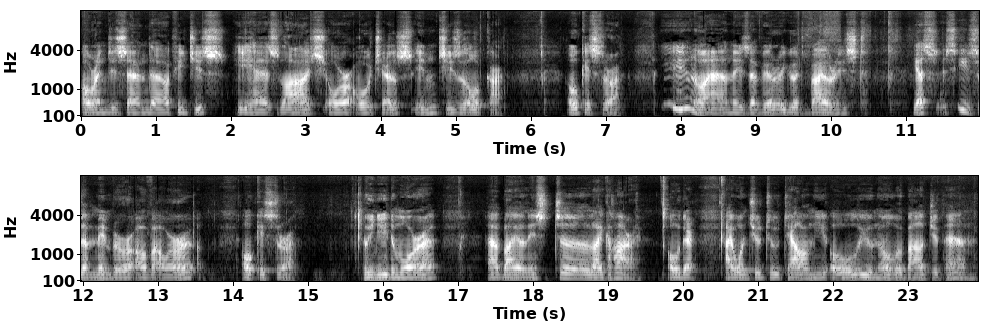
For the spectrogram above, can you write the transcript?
Oranges and uh, peaches. He has large or orchards in Shizuoka. Orchestra. You know, Anne is a very good violinist. Yes, she's a member of our orchestra. We need more uh, violinists uh, like her. Older. I want you to tell me all you know about Japan.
